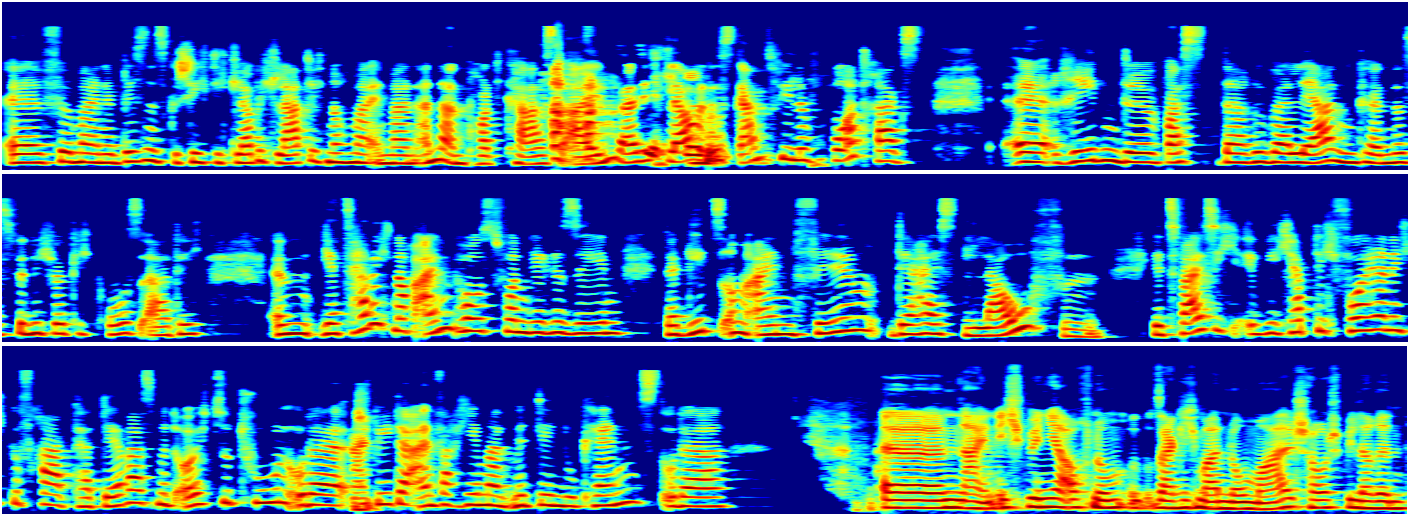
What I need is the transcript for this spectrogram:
äh, für meine Business-Geschichte. Ich glaube, ich lade dich nochmal in meinen anderen Podcast ein, weil ich glaube, dass ganz viele Vortragsredende äh, was darüber lernen können. Das finde ich wirklich großartig. Ähm, jetzt habe ich noch einen Post von dir gesehen. Da geht es um einen Film, der heißt Laufen. Jetzt weiß ich, ich habe dich vorher nicht gefragt, hat der was mit euch zu tun oder Nein. spielt da einfach jemand mit, den du kennst oder? Äh, nein, ich bin ja auch, sage ich mal, normal Schauspielerin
